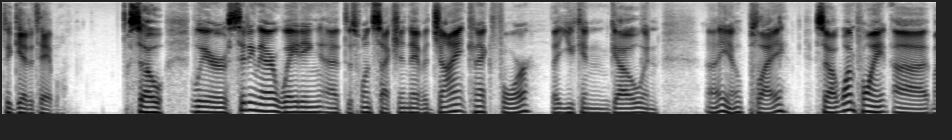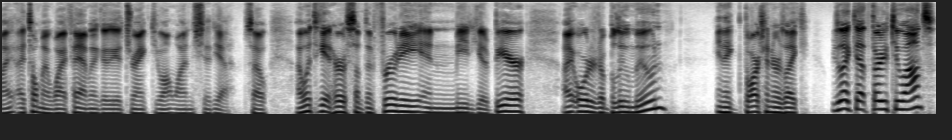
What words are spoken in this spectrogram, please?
to get a table. So we're sitting there waiting at this one section. They have a giant Connect Four that you can go and uh, you know play. So at one point, uh, my I told my wife, "Hey, I'm gonna go get a drink. Do you want one?" She said, "Yeah." So I went to get her something fruity and me to get a beer. I ordered a Blue Moon, and the bartender was like, "Would you like that 32 ounce?"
